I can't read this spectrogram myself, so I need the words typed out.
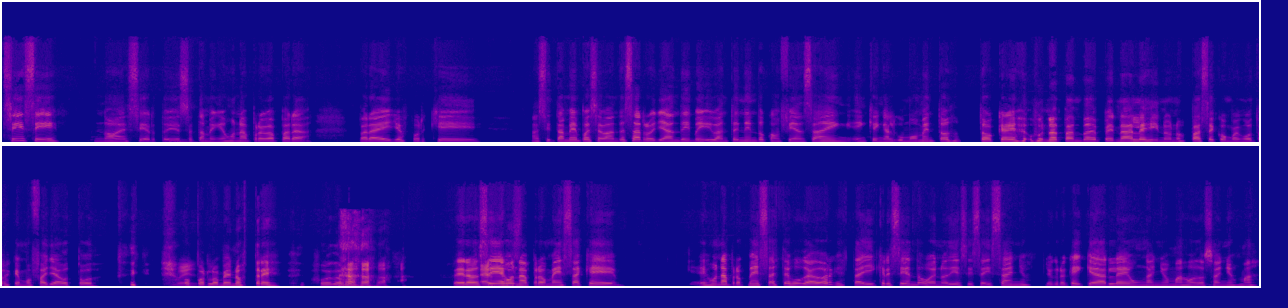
Sí, sí, no, es cierto. Y eso Ujú. también es una prueba para, para ellos porque así también pues se van desarrollando y, y van teniendo confianza en, en que en algún momento toque una tanda de penales y no nos pase como en otras que hemos fallado todos, o por lo menos tres o dos. Pero sí, es una promesa que, es una promesa este jugador que está ahí creciendo, bueno, 16 años. Yo creo que hay que darle un año más o dos años más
